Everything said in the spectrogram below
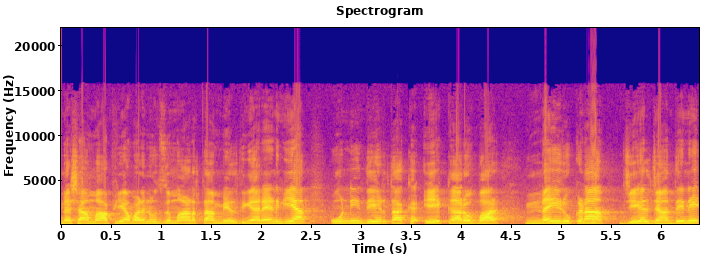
ਨਸ਼ਾ ਮਾਫੀਆ ਵਾਲੇ ਨੂੰ ਜ਼ਮਾਨਤਾਂ ਮਿਲਦੀਆਂ ਰਹਿਣਗੀਆਂ ਉਨੀ ਦੇਰ ਤੱਕ ਇਹ ਕਾਰੋਬਾਰ ਨਹੀਂ ਰੁਕਣਾ। ਜੇਲ੍ਹ ਜਾਂਦੇ ਨੇ,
